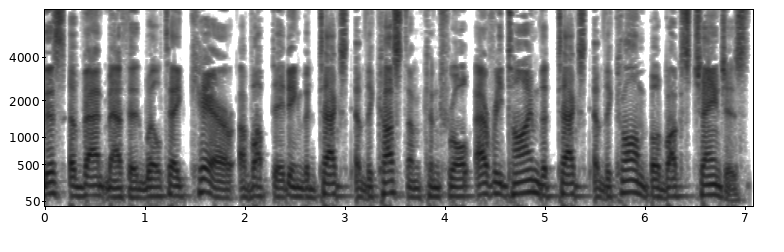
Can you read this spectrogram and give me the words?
This event method will take care of updating the text of the custom control every time the text of the combo box changes.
